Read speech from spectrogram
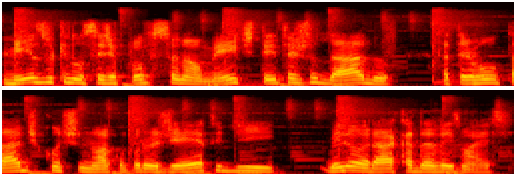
mesmo que não seja profissionalmente, tem te ajudado a ter vontade de continuar com o projeto e de melhorar cada vez mais?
